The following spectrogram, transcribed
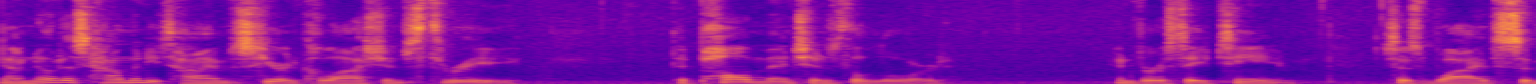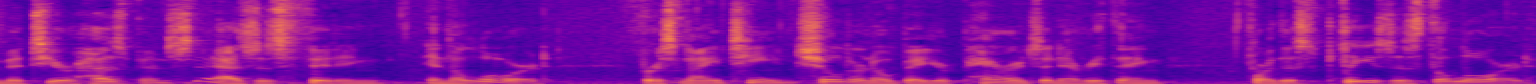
Now, notice how many times here in Colossians 3 that Paul mentions the Lord. In verse 18, says, Wives, submit to your husbands as is fitting in the Lord. Verse 19, Children, obey your parents in everything for this pleases the Lord.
